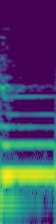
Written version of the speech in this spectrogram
you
